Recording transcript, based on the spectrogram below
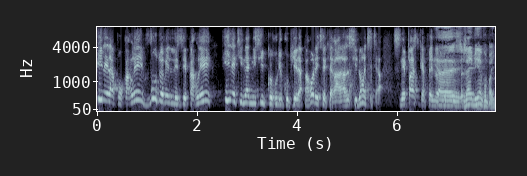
il est là pour parler, vous devez le laisser parler, il est inadmissible que vous lui coupiez la parole, etc. Incident, etc. Ce n'est pas ce qu'a fait notre... Euh, J'avais bien compris.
